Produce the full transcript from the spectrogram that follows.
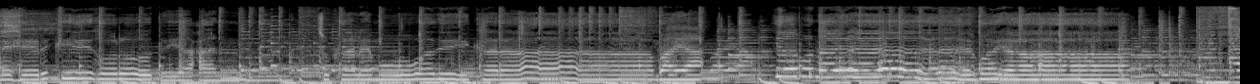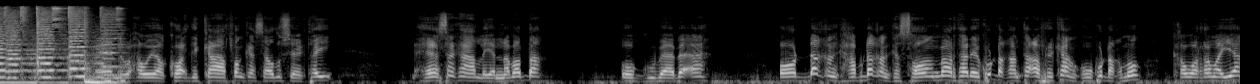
meherkii horoo dayacan tukale muu wadi karaa waxa weeyaa kooxdii ka afanka saad u sheegtay heesa ka hadlaya nabadda oo gubaaba ah oo dhaqanka habdhaqanka maarata ay ku dhaqanta afrikaanku uu ku dhaqmo ka warramaya.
